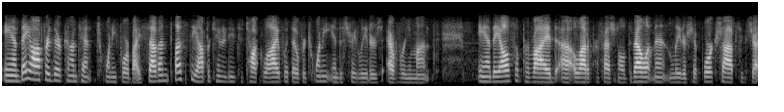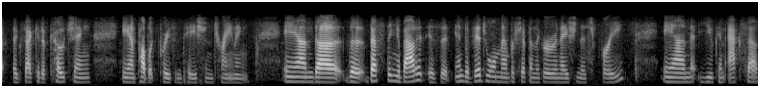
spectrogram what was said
And they offered their content 24 by 7, plus the opportunity to talk live with over 20 industry leaders every month. And they also provide uh, a lot of professional development and leadership workshops, ex- executive coaching, and public presentation training. And uh, the best thing about it is that individual membership in the Guru Nation is free and you can access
